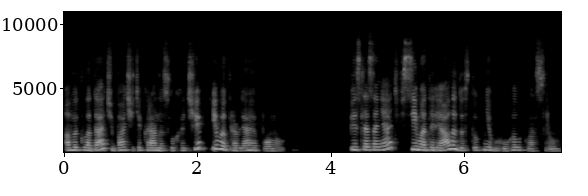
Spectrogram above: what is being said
а викладач бачить екрани слухачів і виправляє помилки. Після занять всі матеріали доступні в Google Classroom.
